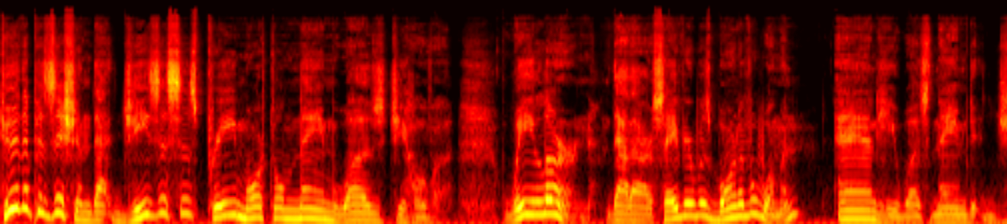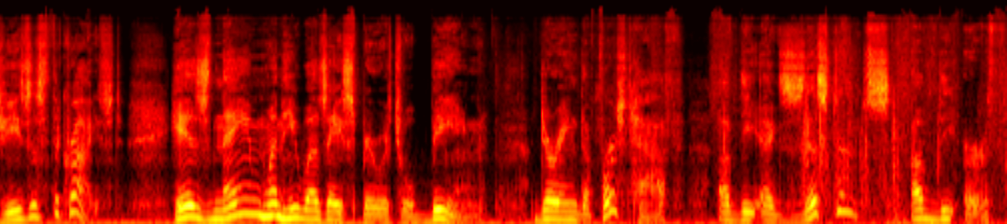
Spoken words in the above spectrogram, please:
to the position that Jesus' pre-mortal name was Jehovah. We learn that our Savior was born of a woman, and he was named Jesus the Christ, his name when he was a spiritual being. During the first half of the existence of the earth,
